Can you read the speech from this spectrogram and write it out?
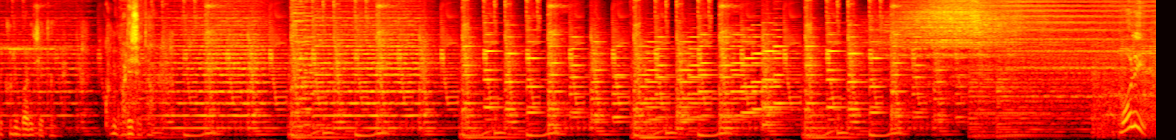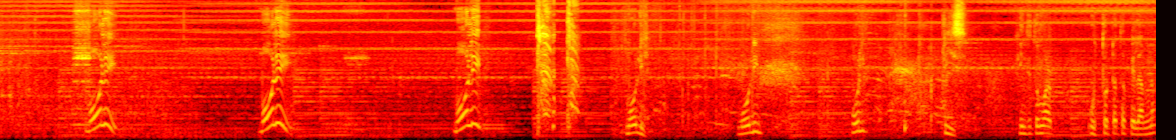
এক্ষুনি বাড়ি যেতে হবে। এক্ষুনি বাড়ি যেতে হবে। মৌলি মৌলি মৌলি। মৌলি। মৌলি। মৌলি। মৌলি। প্লিজ কিন্তু তোমার উত্তরটা তো পেলাম না।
